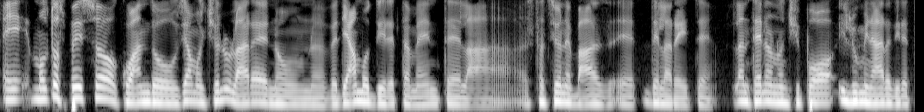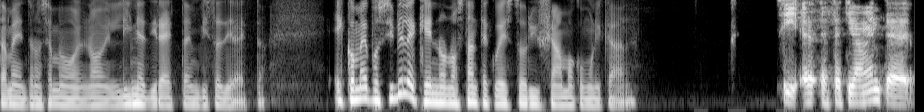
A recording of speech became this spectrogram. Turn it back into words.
E molto spesso quando usiamo il cellulare non vediamo direttamente la stazione base della rete. L'antenna non ci può illuminare direttamente, non siamo no, in linea diretta, in vista diretta. E com'è possibile che nonostante questo riusciamo a comunicare? Sì, effettivamente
